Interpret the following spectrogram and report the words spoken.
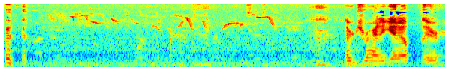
They're trying to get up there.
